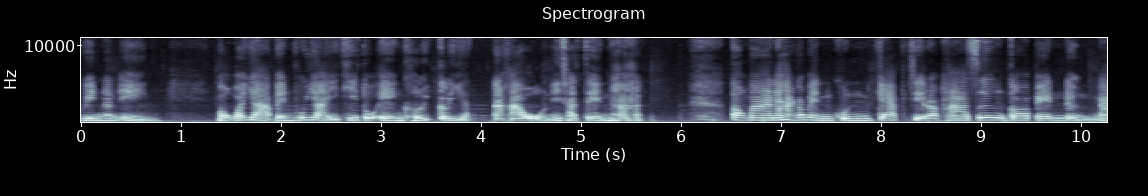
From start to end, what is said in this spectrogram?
กวินนั่นเอง บอกว่าอย่าเป็นผู้ใหญ่ที่ตัวเองเคยเกลียดนะคะ โอ้นี่ชัดเจนมากต่อมานะคะก็เป็นคุณแก๊ปจิรภาซึ่งก็เป็นหนึ่งใน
